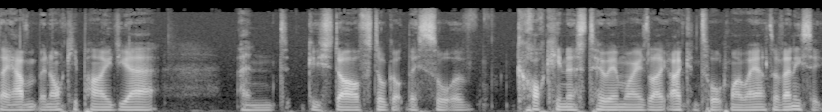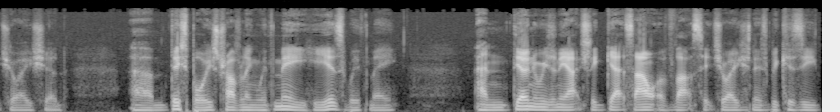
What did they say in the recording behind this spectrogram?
they haven't been occupied yet, and Gustave's still got this sort of cockiness to him where he's like, I can talk my way out of any situation. Um, this boy's travelling with me, he is with me. And the only reason he actually gets out of that situation is because he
